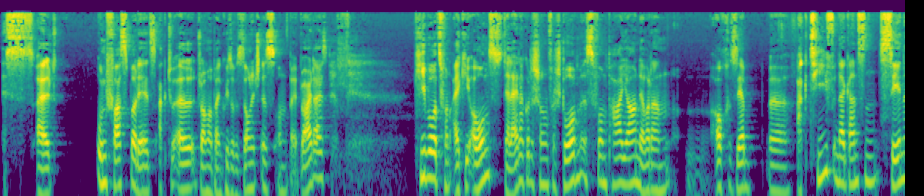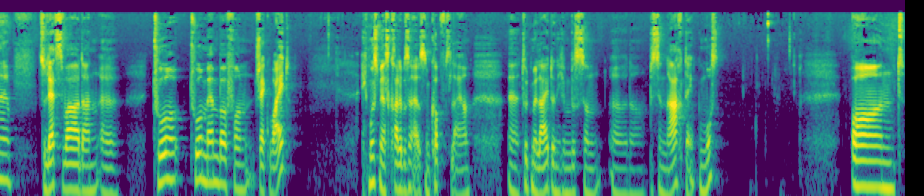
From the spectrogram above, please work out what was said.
Es ist halt unfassbar, der jetzt aktuell Drummer bei Queens of the Stone Age ist und bei Bright Eyes. Keyboards von Ike Owens, der leider Gottes schon verstorben ist vor ein paar Jahren. Der war dann auch sehr äh, aktiv in der ganzen Szene. Zuletzt war er dann äh, Tour, Tour-Member von Jack White. Ich muss mir das gerade ein bisschen aus dem Kopf leiern. Äh, tut mir leid, dass ich ein bisschen, äh, da ein bisschen nachdenken muss. Und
